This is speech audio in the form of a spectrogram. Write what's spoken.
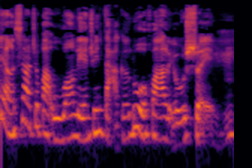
两下就把武王联军打个落花流水。嗯、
